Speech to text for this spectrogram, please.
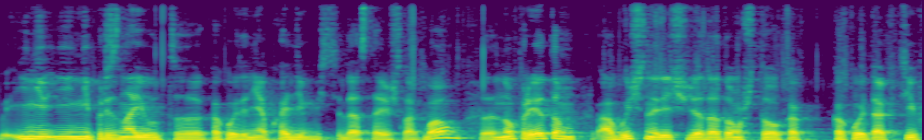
э, и не, и не признают э, какой-то необходимости доставить шлагбаум, но при этом обычно речь идет о том, что как, какой-то актив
